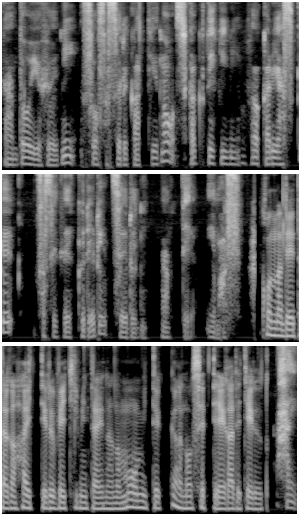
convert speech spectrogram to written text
あどういう風に操作するかっていうのを視覚的にわかりやすくさせてくれるツールになっています。こんなデータが入ってるべきみたいなのも見て、あの、設定ができると。はい。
